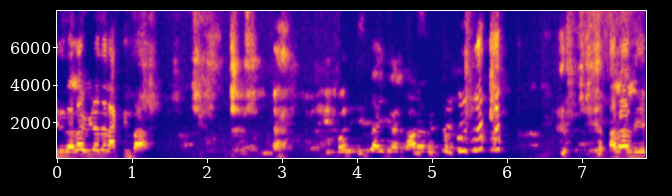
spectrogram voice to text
ಇದನ್ನೆಲ್ಲ ವಿಡಿಯೋದಲ್ಲಿ ಹಾಕ್ತೀನಿ, ಬಾ. ಅಲ್ಲ, ಅಲ್ಲಿ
